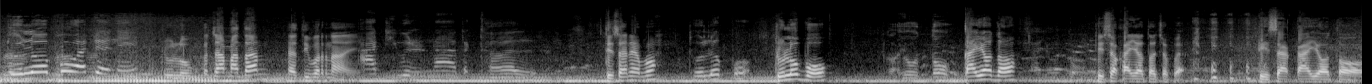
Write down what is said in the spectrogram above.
Dolopo ada nih. dulu, Kecamatan Hadiwerna. ya. Adiwerna Tegal. Desanya apa? Dolopo. Dolopo, Kayoto. Kayoto. Desa Kayoto coba. Desa Kayoto.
